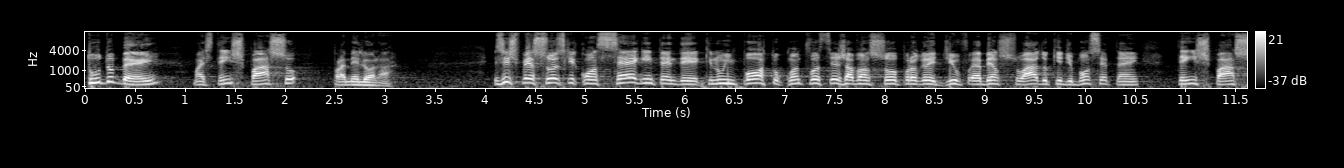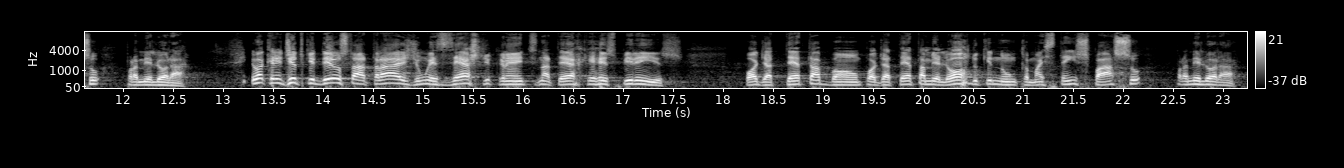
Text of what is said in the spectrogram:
Tudo bem, mas tem espaço para melhorar. Existem pessoas que conseguem entender que não importa o quanto você já avançou, progrediu, foi abençoado, o que de bom você tem, tem espaço para melhorar. Eu acredito que Deus está atrás de um exército de crentes na terra que respirem isso. Pode até estar tá bom, pode até estar tá melhor do que nunca, mas tem espaço para melhorar.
